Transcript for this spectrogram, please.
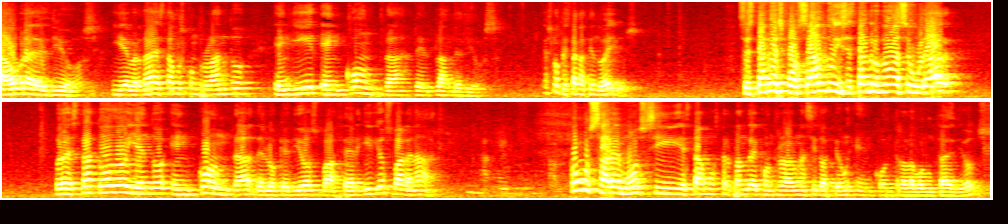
la obra de Dios y de verdad estamos controlando en ir en contra del plan de Dios. Es lo que están haciendo ellos. Se están esforzando y se están tratando de asegurar pero está todo yendo en contra de lo que Dios va a hacer y Dios va a ganar. ¿Cómo sabemos si estamos tratando de controlar una situación en contra de la voluntad de Dios?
